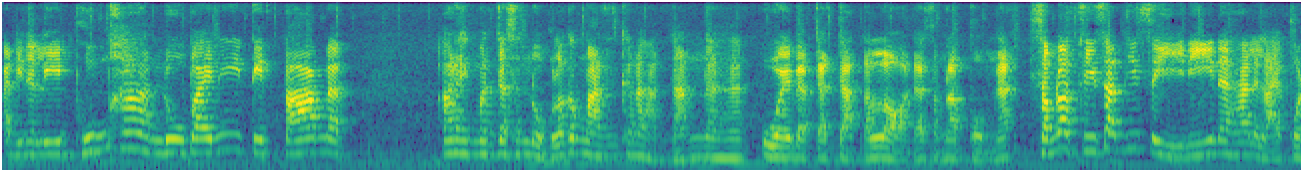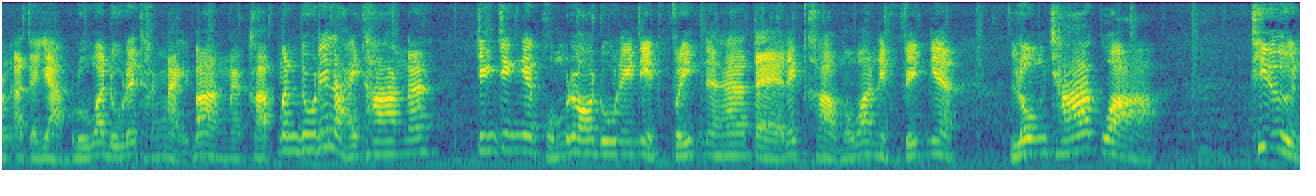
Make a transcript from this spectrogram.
อะดรีนาลีนพุ่งพ่านดูไปนี่ติดตามแบบ อะไรมันจะสนุกแล้วก็มันขนาดนั้นนะฮะ อวยแบบจัดๆตลอดนะสำหรับผมนะสำหรับซีซั่นทีสี่ 4 นี้นะฮะ หลายๆ คนอาจจะอยากรู้ว่าดูได้ทางไหนบ้างนะครับ มันดูได้หลายทางนะ จริงๆเนี่ยผมรอดูใน Netflix นะฮะ แต่ได้ข่าวมาว่า Netflix เนี่ยลงช้ากว่าที่อื่น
